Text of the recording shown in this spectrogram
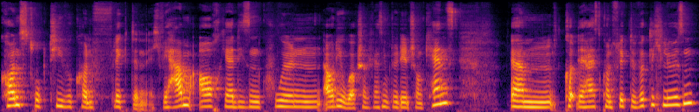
konstruktive Konflikte nicht. Wir haben auch ja diesen coolen Audio-Workshop, ich weiß nicht, ob du den schon kennst, ähm, der heißt Konflikte wirklich lösen.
